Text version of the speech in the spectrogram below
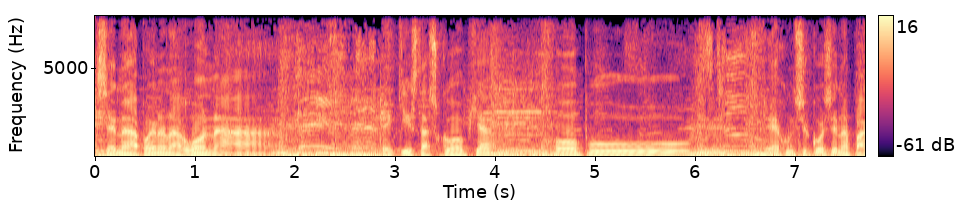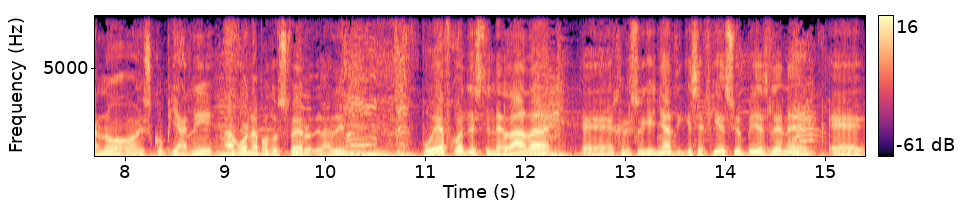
σε ένα, από έναν αγώνα εκεί στα Σκόπια όπου έχουν σηκώσει ένα πανό οι Σκοπιανοί αγώνα ποδοσφαίρου δηλαδή που εύχονται στην Ελλάδα ε, χριστουγεννιάτικες ευχές οι οποίες λένε ε,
